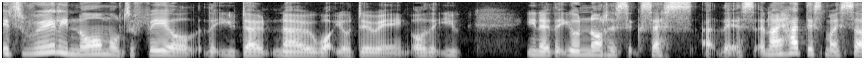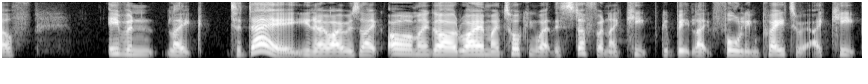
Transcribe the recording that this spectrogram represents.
it's really normal to feel that you don't know what you're doing or that you you know that you're not a success at this. And i had this myself even like today you know i was like oh my god why am i talking about this stuff? When i keep be like falling prey to it. I keep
